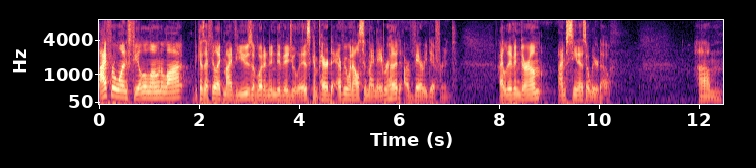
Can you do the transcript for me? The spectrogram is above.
I, for one, feel alone a lot because I feel like my views of what an individual is compared to everyone else in my neighborhood are very different. I live in Durham, I'm seen as a weirdo. Um,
